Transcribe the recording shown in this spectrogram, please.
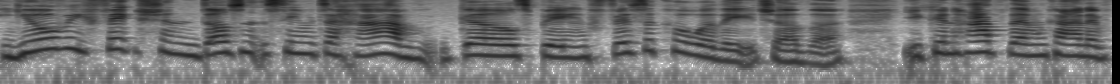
Yuri fiction doesn't seem to have girls being physical with each other. You can have them kind of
